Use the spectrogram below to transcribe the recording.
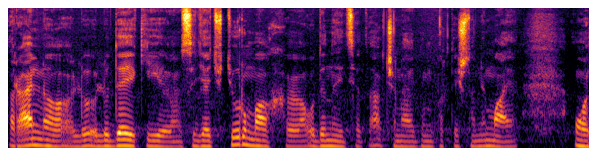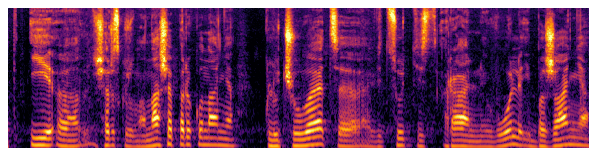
реально лю- людей, які сидять в тюрмах, е, одиниці, так чи навіть ну, практично немає. От і ще раз кажу, на наше переконання, ключове це відсутність реальної волі і бажання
